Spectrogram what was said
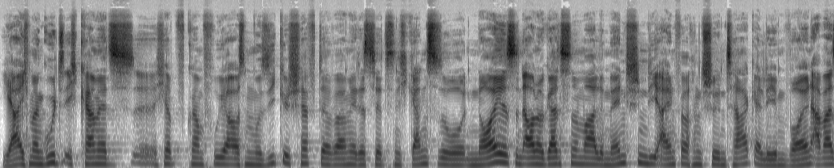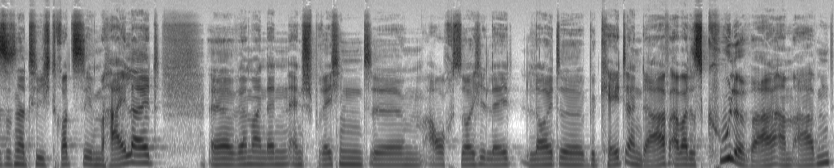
ja, ich meine, gut, ich kam jetzt, äh, ich hab, kam früher aus dem Musikgeschäft, da war mir das jetzt nicht ganz so neu. Es sind auch nur ganz normale Menschen, die einfach einen schönen Tag erleben wollen. Aber es ist natürlich trotzdem ein Highlight, äh, wenn man dann entsprechend ähm, auch solche Le Leute bekatern darf. Aber das Coole war am Abend,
